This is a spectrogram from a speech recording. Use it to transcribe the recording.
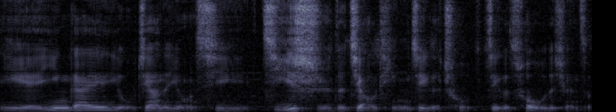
也应该有这样的勇气及时的叫停这个错这个错误的选择。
